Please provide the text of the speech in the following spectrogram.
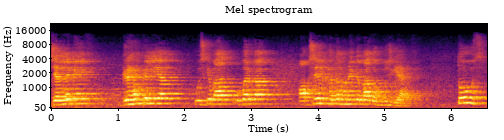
जलने में ग्रहण कर लिया। उसके बाद ऊपर का ऑक्सीजन खत्म होने के बाद वो बुझ गया। तो उस,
